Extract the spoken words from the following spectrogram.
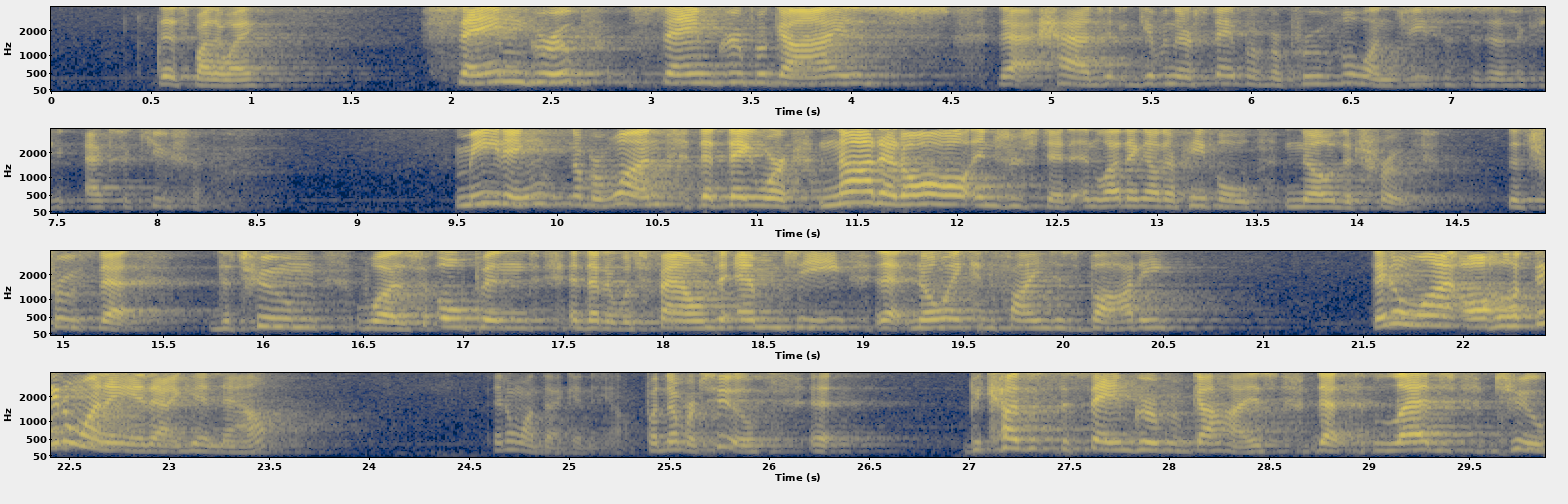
this, by the way, same group, same group of guys that had given their stamp of approval on Jesus' execution. Meaning, number one, that they were not at all interested in letting other people know the truth. The truth that the tomb was opened and that it was found empty, that no one can find his body. They don't want all they don't want any of that getting out. They don't want that getting out. But number two, uh, because it's the same group of guys that led to,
